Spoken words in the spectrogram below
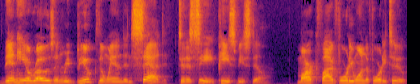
Then he arose and rebuked the wind and said to the sea, Peace be still. Mark 5:41 to 42.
